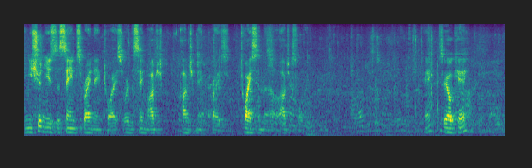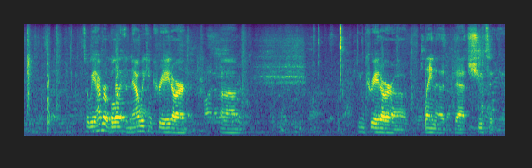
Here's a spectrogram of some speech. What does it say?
And you shouldn't use the same sprite name twice or the same object object name twice, twice in the objects folder. Okay, say OK. So we have our bullet, and now we can create our um, you can create our uh, plane that, that shoots at you.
